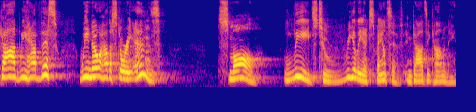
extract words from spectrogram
God, we have this. We know how the story ends. Small leads to really expansive in God's economy.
